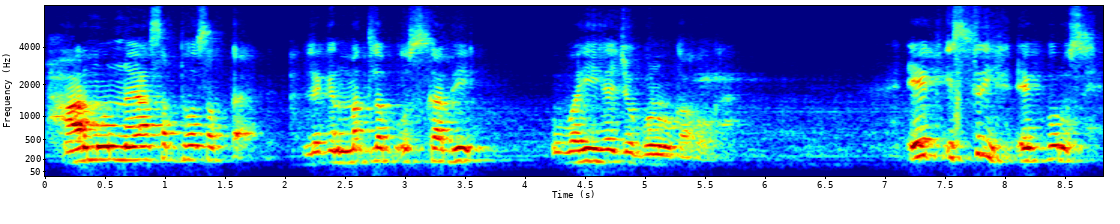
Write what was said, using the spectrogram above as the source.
हार्मोन नया शब्द हो सकता है, लेकिन मतलब उसका भी वही है जो गुणों का होगा एक स्त्री है, एक पुरुष है।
